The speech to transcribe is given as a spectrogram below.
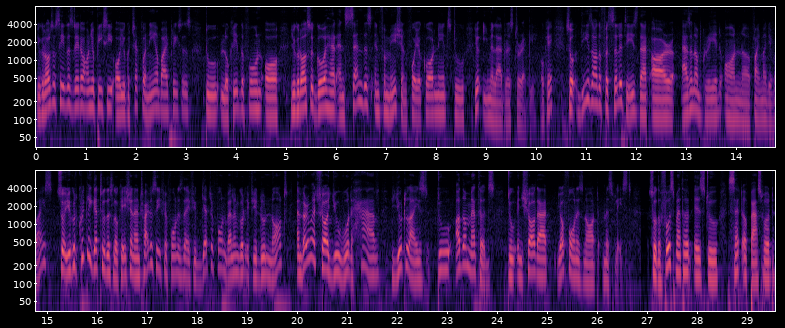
You could also save this data on your PC or you could check for nearby places to locate the phone or you could also go ahead and send this information for your coordinates to your email address directly. Okay, so these are the facilities that are as an upgrade on uh, Find My Device. So you could quickly get to this location and try to see if your phone is there. If you get your phone, well and good. If you do not, I'm very much sure you would have utilized two other methods to ensure that your phone is not misplaced. So the first method is to set a password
